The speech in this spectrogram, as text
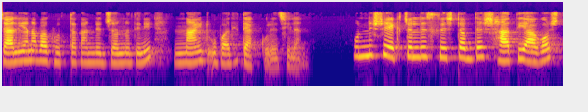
জালিয়ানাবাগ হত্যাকাণ্ডের জন্য তিনি নাইট উপাধি ত্যাগ করেছিলেন। উনিশশো একচল্লিশ খ্রিস্টাব্দের সাতই আগস্ট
